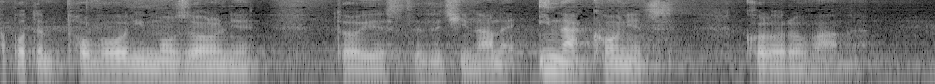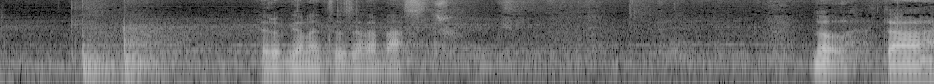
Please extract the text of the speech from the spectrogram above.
a potem powoli, mozolnie to jest wycinane i na koniec kolorowane. Robione to z alabastru. No, ta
